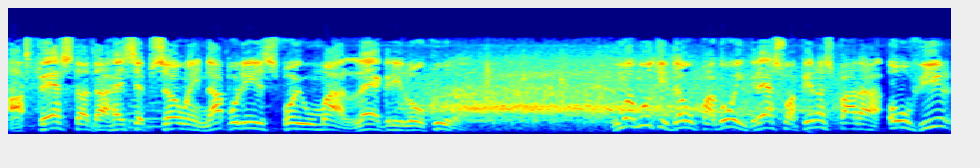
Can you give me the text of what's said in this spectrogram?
a festa da recepção em Nápoles foi uma alegre loucura. Uma multidão pagou o ingresso apenas para ouvir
